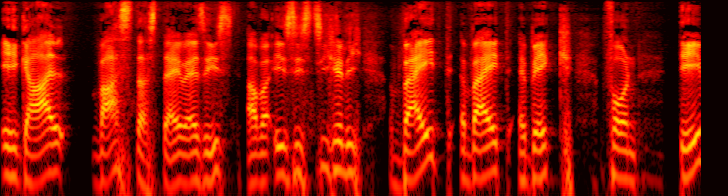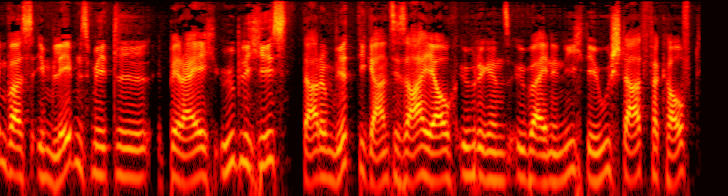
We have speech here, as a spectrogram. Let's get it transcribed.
egal was das teilweise ist, aber es ist sicherlich weit, weit weg von dem, was im Lebensmittelbereich üblich ist. Darum wird die ganze Sache ja auch übrigens über einen Nicht-EU-Staat verkauft.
